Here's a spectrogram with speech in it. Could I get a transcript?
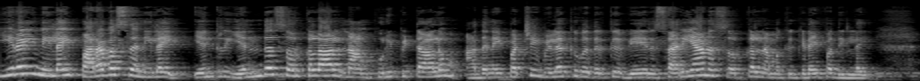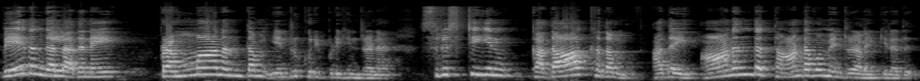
இறைநிலை பரவச நிலை என்று எந்த சொற்களால் நாம் குறிப்பிட்டாலும் அதனை பற்றி விளக்குவதற்கு வேறு சரியான சொற்கள் நமக்கு கிடைப்பதில்லை. வேதங்கள் அதனை பிரம்மானந்தம் என்று குறிப்பிடுகின்றன. சிருஷ்டியின் கதாகதம் அதை ஆனந்த தாண்டவம் என்று அழைக்கிறது.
